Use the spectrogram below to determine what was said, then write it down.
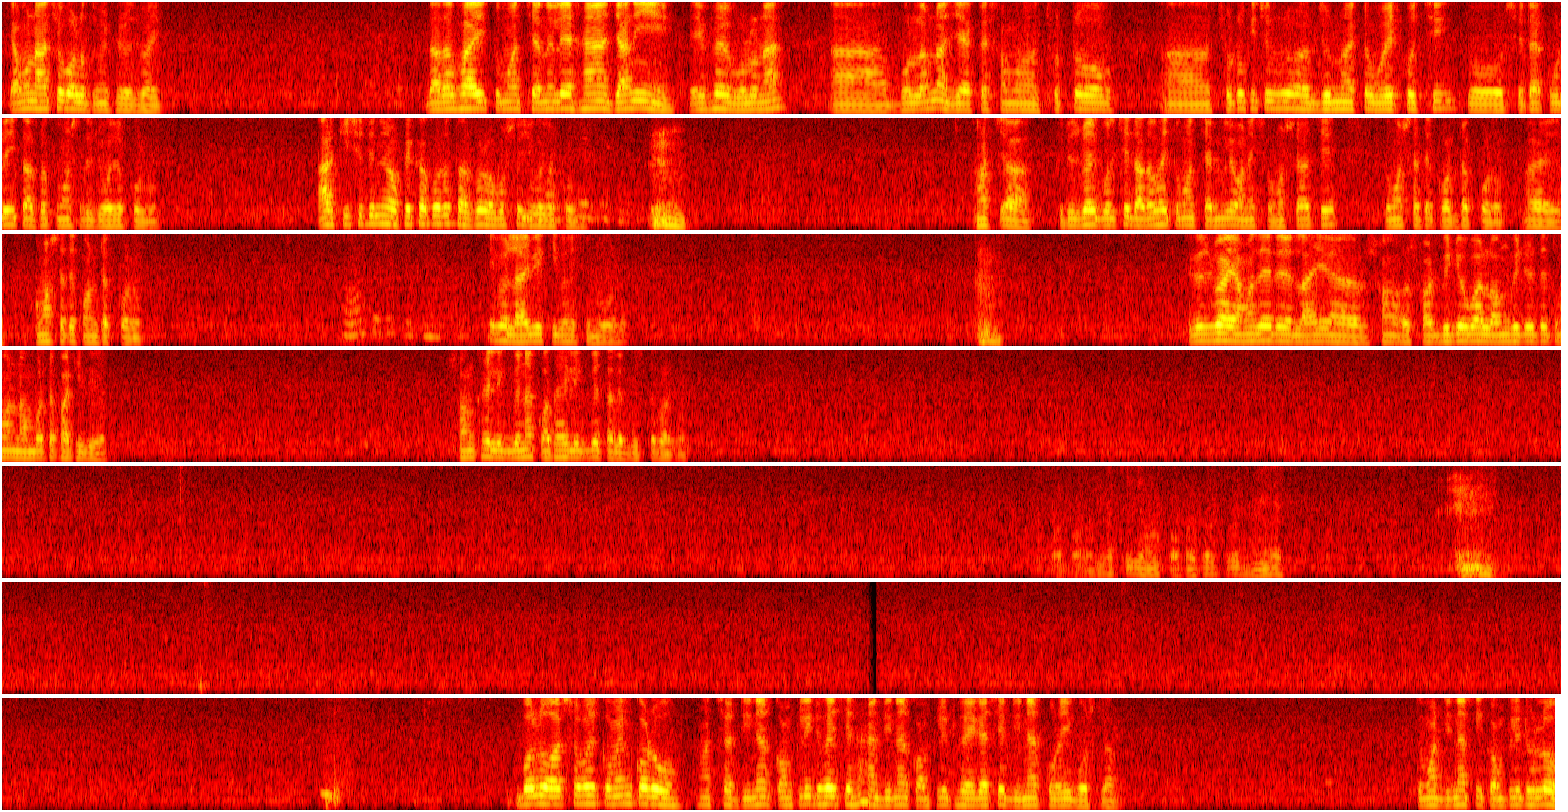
কেমন আছো বলো তুমি, ফিরোজ ভাই? দাদা ভাই, তোমার চ্যানেলে হ্যাঁ জানি। এইভাবে বলো না। বললাম না যে একটা ছোট্ট ছোট কিছুর জন্য একটা ওয়েট করছি, তো সেটা করেই তারপর তোমার সাথে যোগাযোগ করব। আর কিছুদিনের অপেক্ষা করো, তারপর অবশ্যই যোগাযোগ করব। আচ্ছা ফিরোজ ভাই বলছে, দাদা ভাই, তোমার চ্যানেলে অনেক সমস্যা আছে, তোমার সাথে কন্ট্যাক্ট করো। আমার সাথে কন্ট্যাক্ট করো। এবার লাইভে কীভাবে শুনব বলো? ফিরোজ ভাই, আমাদের লাইভ শর্ট ভিডিও বা লং ভিডিওতে তোমার নম্বরটা পাঠিয়ে দিও। সংখ্যায় লিখবে না, কথায় লিখবে, তাহলে বুঝতে পারবে গরম লাগছে যে আমার কপাল টপাল পুরো ভেঙে গেছে। বলো, আর সবাই কমেন্ট করো। আচ্ছা ডিনার কমপ্লিট হয়েছে। হ্যাঁ ডিনার কমপ্লিট হয়ে গেছে। ডিনার করেই বসলাম। তোমার ডিনার কি কমপ্লিট হলো?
